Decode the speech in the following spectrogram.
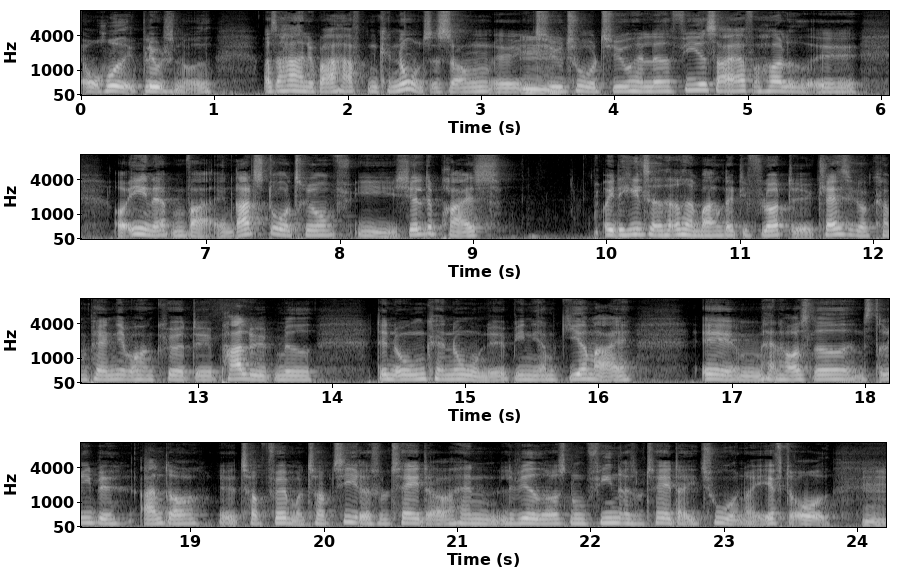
overhovedet ikke blev til noget. Og så har han jo bare haft en kanonsæson øh, i mm. 2022. Han lavede fire sejre for holdet, øh, og en af dem var en ret stor triumf i Schelte Og i det hele taget havde han bare en rigtig flot øh, klassikerkampagne, hvor han kørte øh, parløb med den unge kanon øh, Biniam Girmay. Øhm, han har også lavet en stribe andre øh, top 5 og top 10 resultater, og han leverede også nogle fine resultater i turen og i efteråret. Mm.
